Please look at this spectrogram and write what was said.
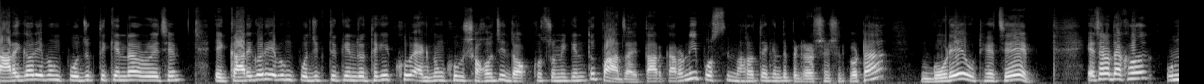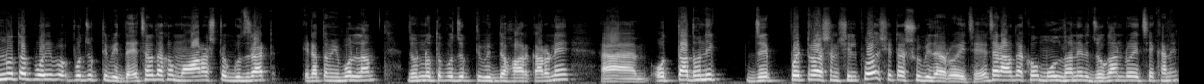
কারিগরি এবং প্রযুক্তি কেন্দ্র রয়েছে? এই কারিগরি এবং প্রযুক্তি কেন্দ্র থেকে খুব একদম খুব সহজেই দক্ষ শ্রমিক কিন্তু পাওয়া যায়। তার কারণেই পশ্চিম ভারতে কিন্তু পেট্রোরসায়ন শিল্পটা গড়ে উঠেছে। এছাড়া দেখো, উন্নত প্রযুক্তিবিদ্যা। এছাড়া দেখো, মহারাষ্ট্র, গুজরাট, এটা তো আমি বললাম, যে উন্নত প্রযুক্তিবিদ্যা হওয়ার কারণে অত্যাধুনিক যে পেট্রোরসায়ন শিল্প, সেটা সুবিধা রয়েছে। এছাড়াও দেখো, মূলধনের যোগান রয়েছে এখানে।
